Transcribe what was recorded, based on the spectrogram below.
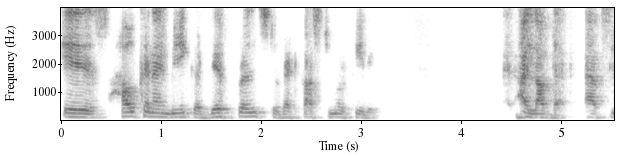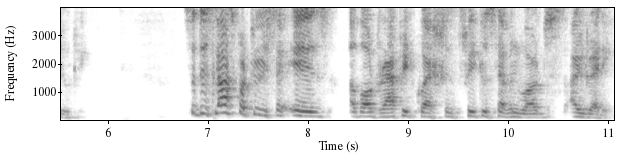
is how can I make a difference to that customer feeling? I love that, absolutely. So this last for Teresa is about rapid questions, three to seven words. Are you ready?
